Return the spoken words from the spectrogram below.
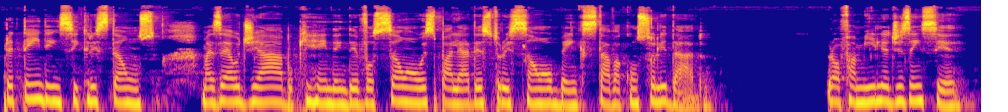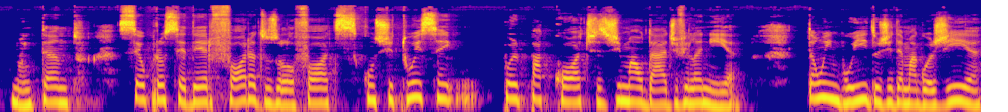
Pretendem-se cristãos, mas é o diabo que rendem devoção ao espalhar destruição ao bem que estava consolidado. Pró-família dizem ser, no entanto, seu proceder fora dos holofotes constitui-se por pacotes de maldade e vilania, tão imbuídos de demagogia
